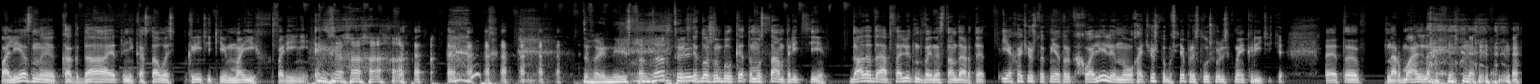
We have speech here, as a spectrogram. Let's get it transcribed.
полезны, когда это не касалось критики моих творений. Двойные стандарты. То есть я должен был к этому сам прийти. Да-да-да, абсолютно двойные стандарты. Я хочу, чтобы меня только хвалили, но хочу, чтобы все прислушивались к моей критике. Это нормально.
